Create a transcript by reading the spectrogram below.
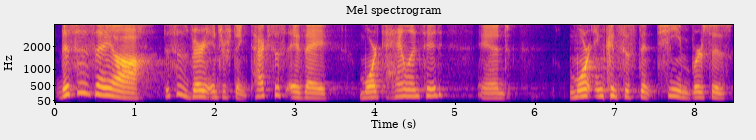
This is a uh, this is very interesting. Texas is a more talented and more inconsistent team versus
